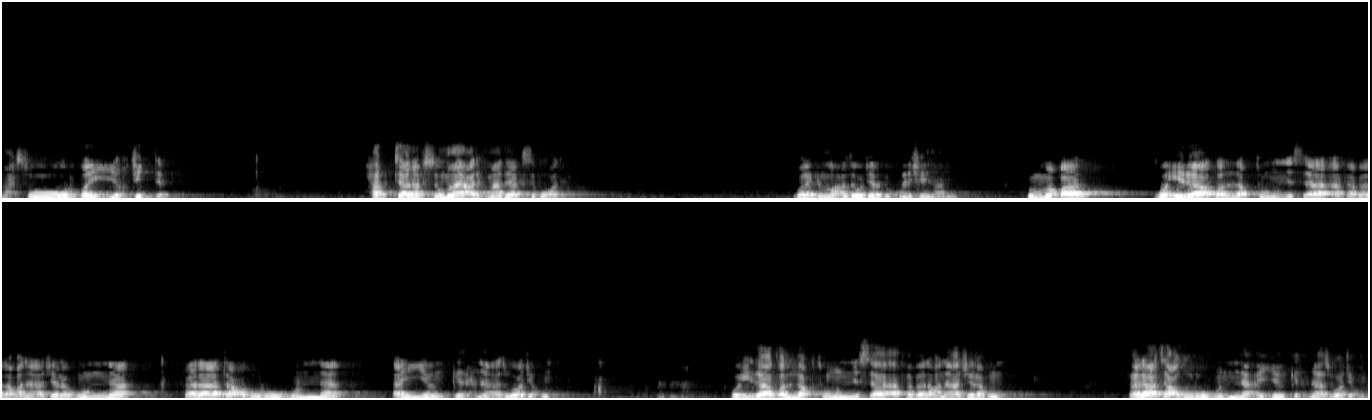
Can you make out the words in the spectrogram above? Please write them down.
محصور ضيق جدا. حتى نفسه ما يعرف ماذا يكسب غدا. ولكن الله عز وجل بكل شيء عليم. ثم قال وإذا طلقتم النساء فبلغن أجلهن فلا تعضلوهن أن ينكحن أزواجهن. وإذا طلقتم النساء فبلغن أجلهن فلا تعضلوهن أن ينكحن أزواجهن.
